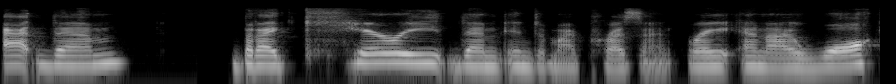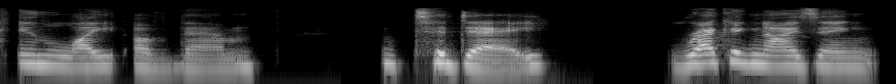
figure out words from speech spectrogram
at them but I carry them into my present, right? And I walk in light of them today, recognizing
